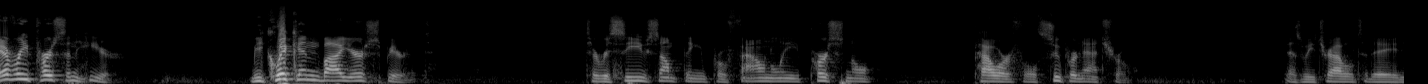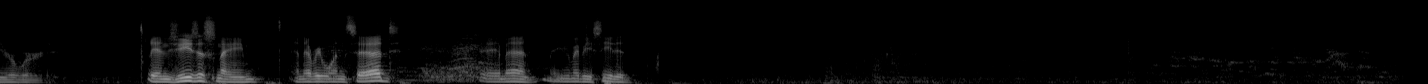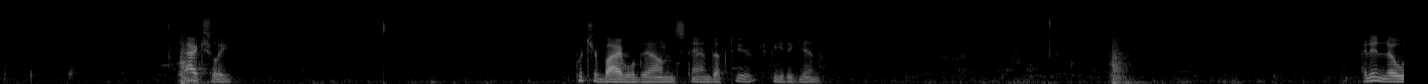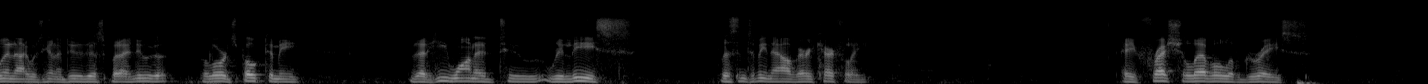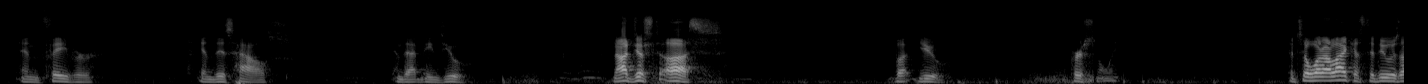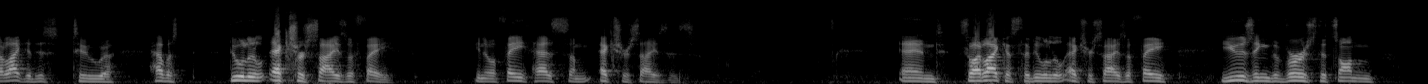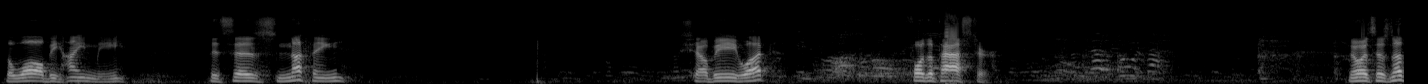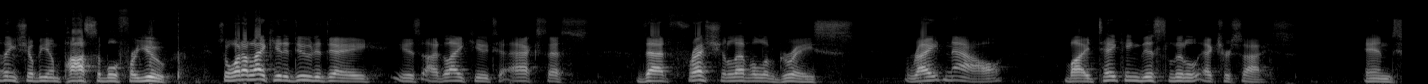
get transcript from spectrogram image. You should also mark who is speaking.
Speaker 1: Every person here be quickened by your Spirit to receive something profoundly personal, powerful, supernatural as we travel today in your word. In Jesus' name, and everyone said, Amen. Amen. You may be seated. Actually, put your Bible down and stand up to your feet again. I didn't know when I was going to do this, but I knew that the Lord spoke to me that He wanted to release, listen to me now very carefully, a fresh level of grace and favor in this house and that means you. Not just us, but you personally. And so, what I like us to do is, I like to just to uh, have us do a little exercise of faith. You know, faith has some exercises. And so, I'd like us to do a little exercise of faith using the verse that's on the wall behind me that says, Nothing shall be what? Impossible. For the pastor. No, it says nothing shall be impossible for you. So, what I'd like you to do today is I'd like you to access that fresh level of grace right now by taking this little exercise. And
